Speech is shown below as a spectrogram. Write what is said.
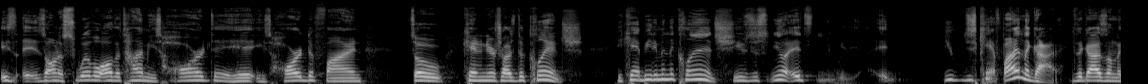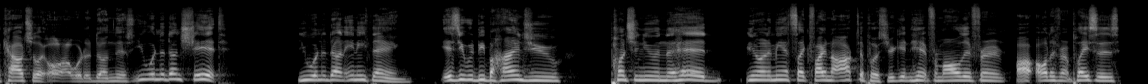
is is on a swivel all the time. He's hard to hit. He's hard to find. So Cannonier tries to clinch. He can't beat him in the clinch. He's just, you know, it's it, you just can't find the guy. The guys on the couch are like, oh, I would have done this. You wouldn't have done shit. You wouldn't have done anything. Izzy would be behind you, punching you in the head. You know what I mean? It's like fighting an octopus. You're getting hit from all different all, all different places,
